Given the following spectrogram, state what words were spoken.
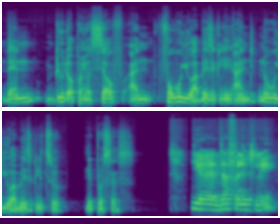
then build up on yourself and for who you are, basically, and know who you are, basically, too, in the process. Yeah, definitely.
